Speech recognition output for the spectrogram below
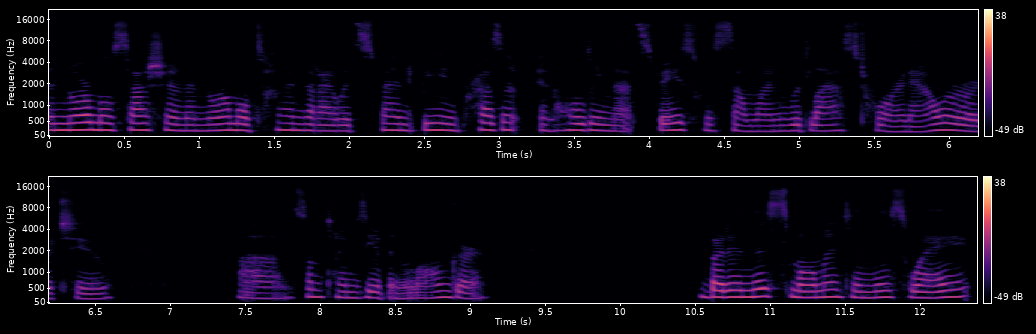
a normal session, a normal time that I would spend being present and holding that space with someone would last for an hour or two, um, sometimes even longer. But in this moment, in this way,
